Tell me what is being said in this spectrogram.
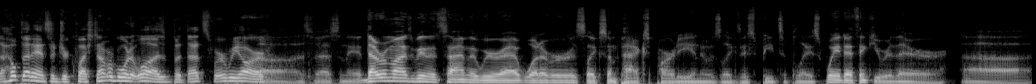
I hope that answered your question. I don't remember what it was, but that's where we are. Oh, that's fascinating. That reminds me of the time that we were at whatever it's like some PAX party, and it was like this pizza place. Wait, I think you were there. Uh,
